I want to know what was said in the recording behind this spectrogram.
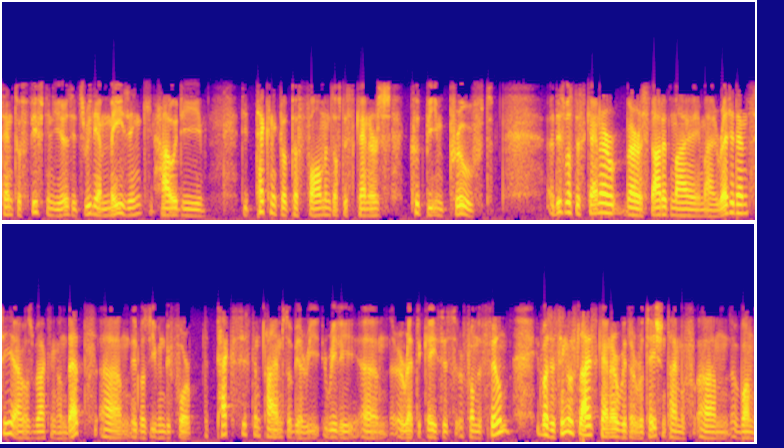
10 to 15 years, it's really amazing how the the technical performance of the scanners could be improved. Uh, this was the scanner where I started my, my residency. I was working on that. Um, it was even before the PACS system time, so we re- really um, read the cases from the film. It was a single slice scanner with a rotation time of um, one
